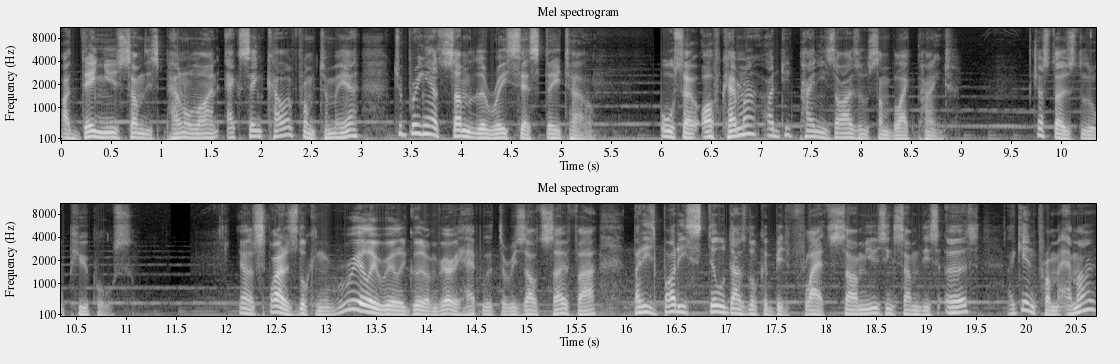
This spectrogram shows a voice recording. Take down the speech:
I then used some of this panel line accent colour from Tamiya to bring out some of the recessed detail. Also off camera I did paint his eyes with some black paint just those little pupils. Now the spider's looking really really good, I'm very happy with the results so far, but his body still does look a bit flat, so I'm using some of this earth, again from Ammo,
